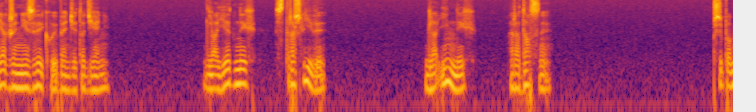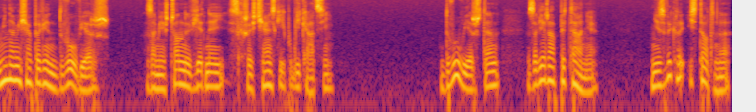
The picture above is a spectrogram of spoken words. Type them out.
Jakże niezwykły będzie to dzień. Dla jednych straszliwy, dla innych radosny. Przypomina mi się pewien dwuwiersz zamieszczony w jednej z chrześcijańskich publikacji. Dwuwiersz ten zawiera pytanie, niezwykle istotne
